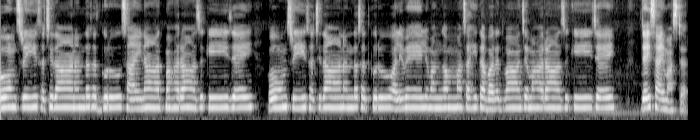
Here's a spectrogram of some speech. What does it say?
ఓం శ్రీ సచిదానంద సద్గురు సాయినాథ్ మహారాజ్ కీ జై. ఓం శ్రీ సచిదానంద సద్గురు అలివేలి మంగమ్మ సహిత భరద్వాజ మహారాజ్ కీ జై. జై సాయి మాస్టర్.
